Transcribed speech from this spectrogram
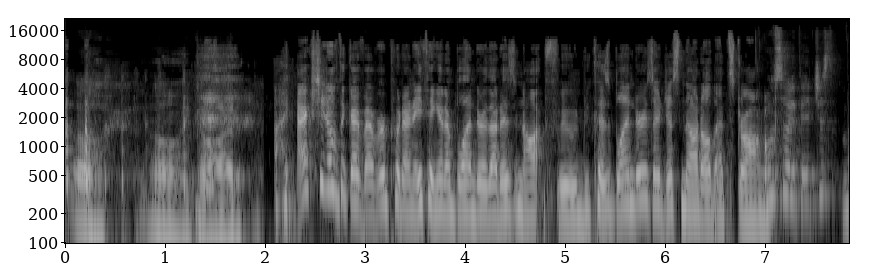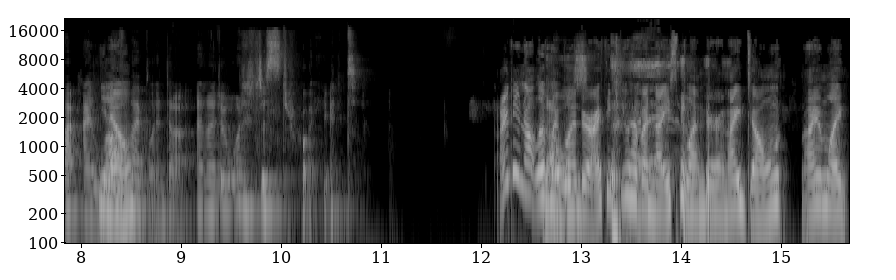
oh, oh my god. I actually don't think I've ever put anything in a blender that is not food because blenders are just not all that strong. also, they're just my I love You know. my blender and I don't want to destroy it. I do not love That my was- blender. I think you have a nice blender, and I don't. I am like,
